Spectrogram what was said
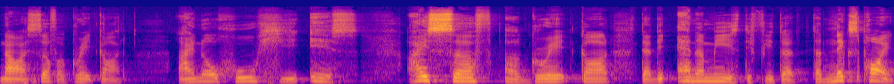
Now I serve a great God. I know who He is. I serve a great God that the enemy is defeated. The next point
